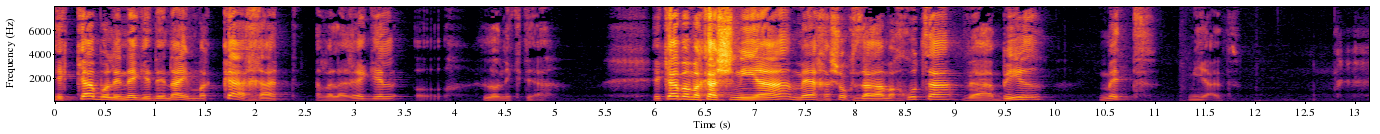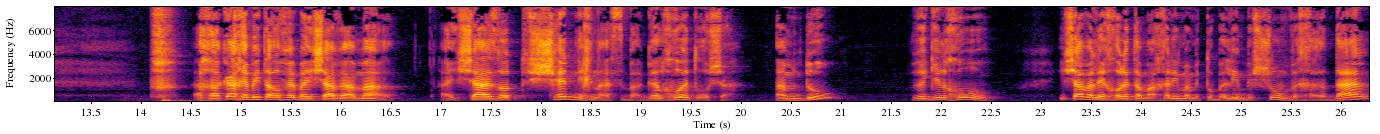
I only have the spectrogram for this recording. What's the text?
הכה בו לנגד עיניים מכה אחת, אבל הרגל לא נקטעה. הכה במכה שנייה, מח השוק זרם החוצה, והאביר מת מיד. אחר כך הביט הרופא באישה ואמר, האישה הזאת שד נכנס בה, גלחו את ראשה. עמדו וגילחו. היא שבה לאכול את המאכלים המתובלים בשום וחרדל,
